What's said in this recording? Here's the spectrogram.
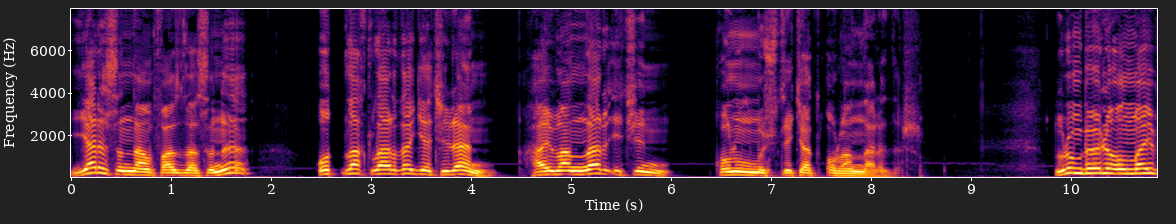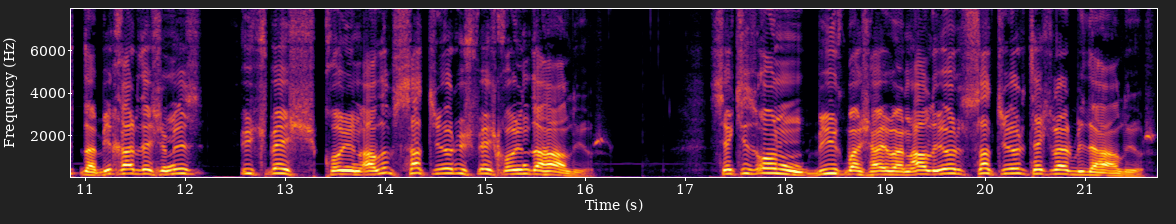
yarısından fazlasını otlaklarda geçiren hayvanlar için konulmuş zekat oranlarıdır. Durum böyle olmayıp da bir kardeşimiz 3-5 koyun alıp satıyor, 3-5 koyun daha alıyor. 8-10 büyükbaş hayvan alıyor, satıyor, tekrar bir daha alıyor.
